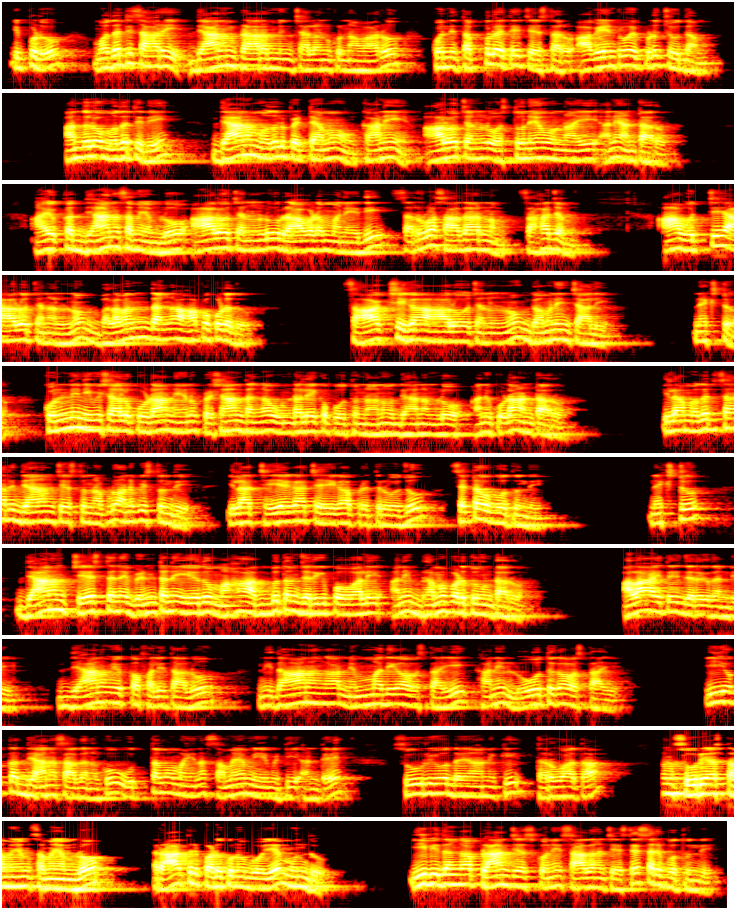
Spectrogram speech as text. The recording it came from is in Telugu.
ఇప్పుడు మొదటిసారి ధ్యానం ప్రారంభించాలనుకున్న వారు కొన్ని తప్పులు అయితే చేస్తారు. అవేంటో ఇప్పుడు చూద్దాం. అందులో మొదటిది ధ్యానం మొదలు పెట్టాము కానీ ఆలోచనలు వస్తూనే ఉన్నాయి అని అంటారు. ఆ యొక్క ధ్యాన సమయంలో ఆలోచనలు రావడం అనేది సర్వసాధారణం సహజం. ఆ వచ్చే ఆలోచనలను బలవంతంగా ఆపకూడదు. సాక్షిగా ఆలోచనలను గమనించాలి. నెక్స్ట్ కొన్ని నిమిషాలు కూడా నేను ప్రశాంతంగా ఉండలేకపోతున్నాను ధ్యానంలో అని కూడా అంటారు. ఇలా మొదటిసారి ధ్యానం చేస్తున్నప్పుడు అనిపిస్తుంది ఇలా చేయగా చేయగా ప్రతిరోజు సెట్ అయిపోతుంది నెక్స్ట్ ధ్యానం చేస్తేనే వెంటనే ఏదో మహా అద్భుతం జరిగిపోవాలి అని భ్రమపడుతూ ఉంటారు. అలా అయితే జరగదండి. ధ్యానం యొక్క ఫలితాలు నిదానంగా నెమ్మదిగా వస్తాయి కానీ లోతుగా వస్తాయి. ఈ యొక్క ధ్యాన సాధనకు ఉత్తమమైన సమయం ఏమిటి అంటే సూర్యోదయానికి తర్వాత సూర్యాస్తమయం సమయంలో రాత్రి పడుకునబోయే ముందు. ఈ విధంగా ప్లాన్ చేసుకొని సాధన చేస్తే సరిపోతుంది.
